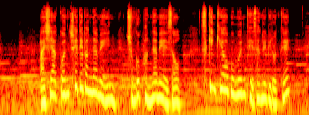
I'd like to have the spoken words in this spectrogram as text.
아시아권 최대 박람회인 중국 박람회에서 스킨케어 부문 대상을 비롯해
